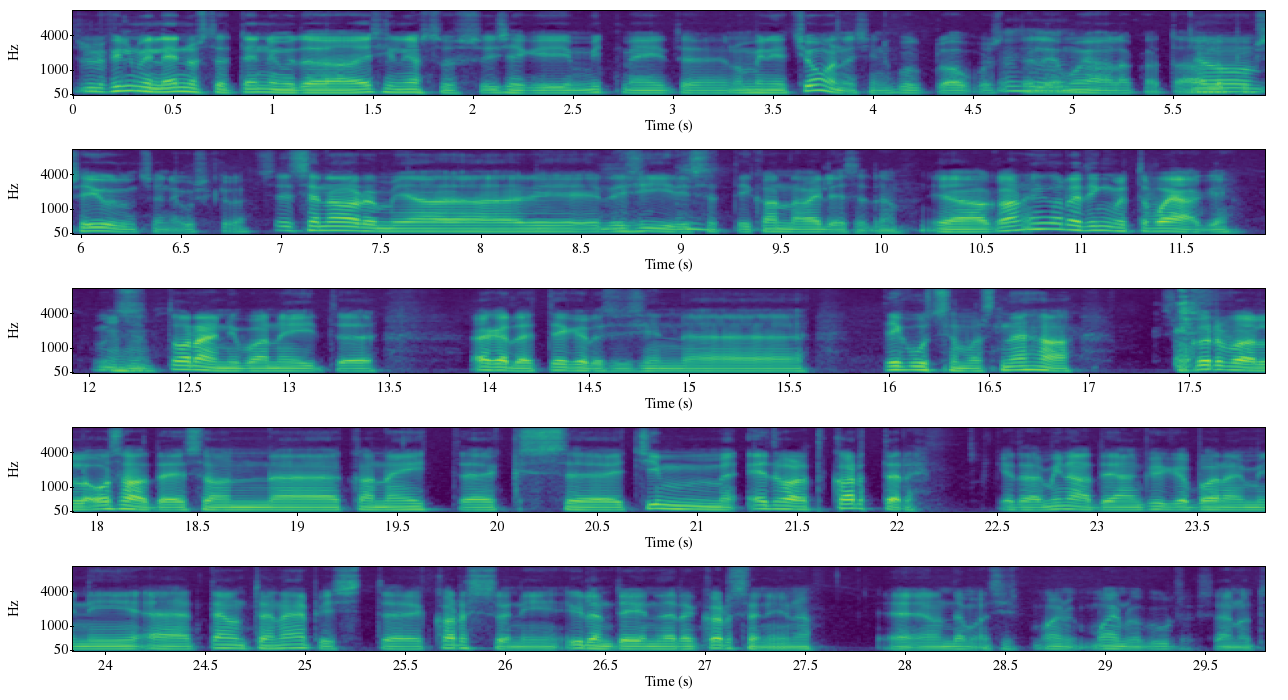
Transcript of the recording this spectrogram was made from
Sellele filmile ennustati enne, kui ta esilinastus isegi mitmeid äh, nominatsioone siin Kuldgloobustel mm -hmm. ja Mhm. mujal, aga ta No- lõpuks ei jõudnud sinna kuskile. see stsenaarium ja re- režii lihtsalt ei kanna välja seda ja aga ei ole tingimata vajagi mm. -hmm. tore on juba neid äh, ägedaid tegelasi siin äh, tegutsemas näha, kõrvalosades on ka näiteks Jim Edward Carter, keda mina tean kõige paremini Downton Abbey'st Carsoni, ülemteener Carsonina on tema siis maailma, maailmakuulsaks saanud.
